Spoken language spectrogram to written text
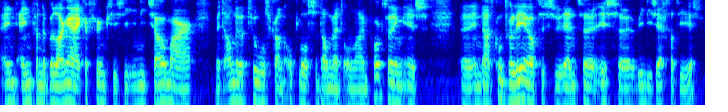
een, een van de belangrijke functies die je niet zomaar met andere tools kan oplossen dan met online proctoring. Is uh, inderdaad controleren of de student is wie die zegt dat hij is.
